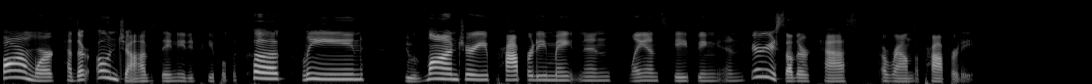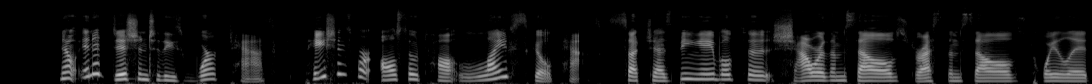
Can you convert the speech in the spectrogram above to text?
farm work had their own jobs. They needed people to cook, clean, do laundry, property maintenance, landscaping, and various other tasks around the property. Now, in addition to these work tasks, patients were also taught life skill tasks, such as being able to shower themselves, dress themselves, toilet,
